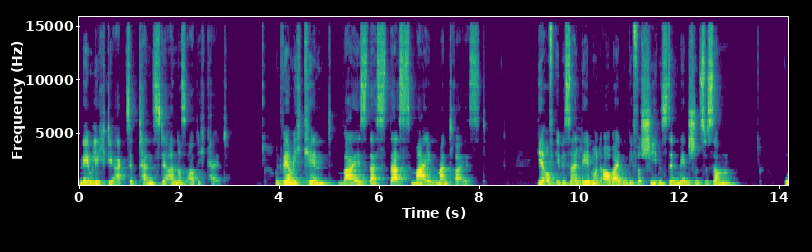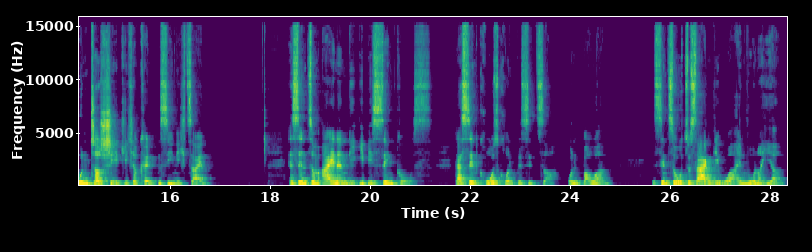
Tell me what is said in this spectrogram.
nämlich die Akzeptanz der Andersartigkeit. Und wer mich kennt, weiß, dass das mein Mantra ist. Hier auf Ibiza leben und arbeiten die verschiedensten Menschen zusammen. Unterschiedlicher könnten sie nicht sein. Es sind zum einen die Ibisenkos, das sind Großgrundbesitzer und Bauern. Es sind sozusagen die Ureinwohner hier.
